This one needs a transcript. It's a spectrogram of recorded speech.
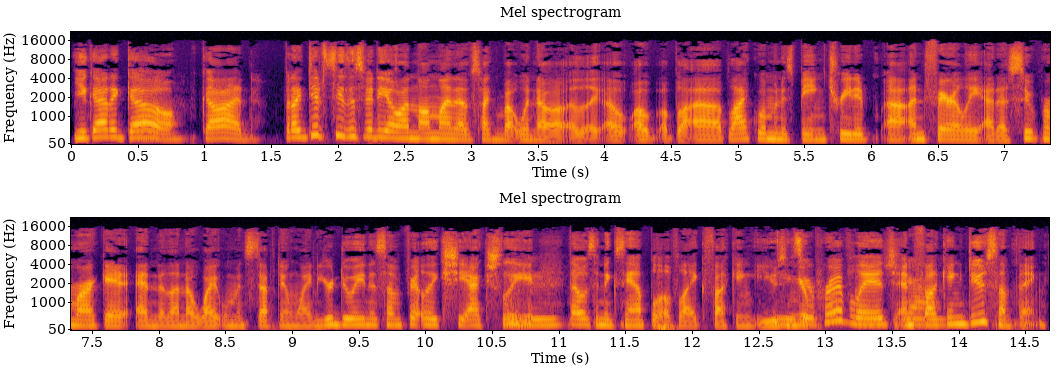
You got to go. Um, God. But I did see this video on online that was talking about when a, a, a, a black woman is being treated uh, unfairly at a supermarket, and then a white woman stepped in and went, "You're doing this unfairly." Like she actually, mm-hmm. that was an example of like fucking using Use your, your, privilege, privilege and yeah. fucking do something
